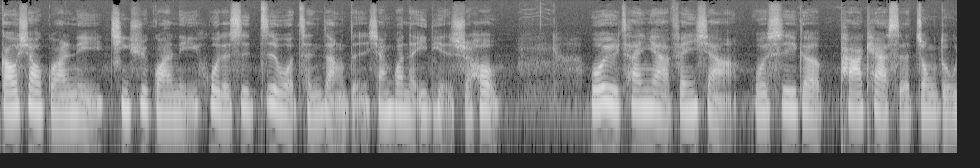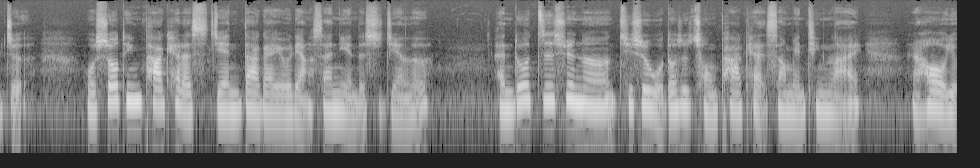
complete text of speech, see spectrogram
高效管理、情绪管理，或者是自我成长等相关的议题的时候，我与参雅分享，我是一个 Podcast 的中毒者。我收听 Podcast 的时间大概有两三年的时间了。很多资讯呢，其实我都是从 Podcast 上面听来，然后有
